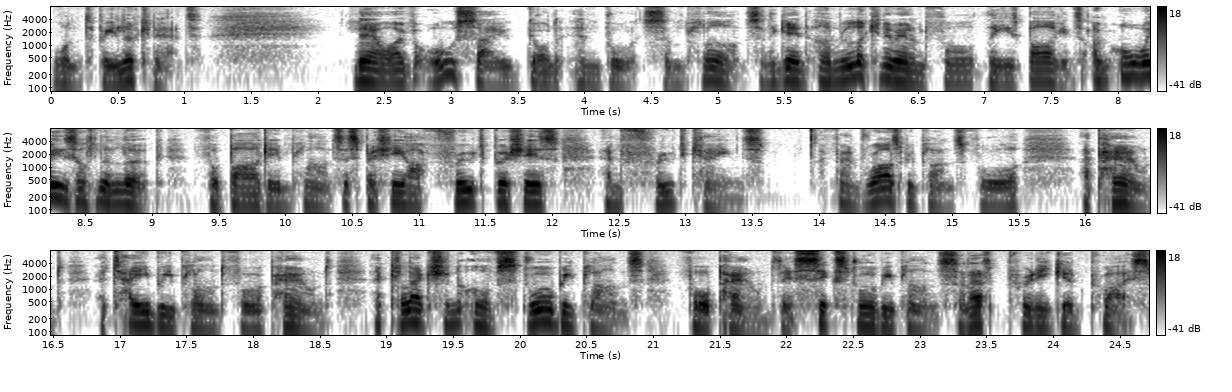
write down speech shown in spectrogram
want to be looking at. Now, I've also gone and bought some plants, and again, I'm looking around for these bargains. I'm always on the look for bargain plants, especially our fruit bushes and fruit canes found raspberry plants for a pound, a tayberry plant for a pound, a collection of strawberry plants for a pound. There's six strawberry plants, so that's pretty good price.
